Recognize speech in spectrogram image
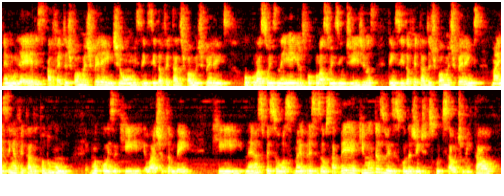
né? Mulheres afetam de forma diferente, homens têm sido afetados de formas diferentes, populações negras, populações indígenas têm sido afetadas de formas diferentes, mas tem afetado todo mundo. Uma coisa que eu acho também que né, as pessoas né, precisam saber é que muitas vezes quando a gente discute saúde mental,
